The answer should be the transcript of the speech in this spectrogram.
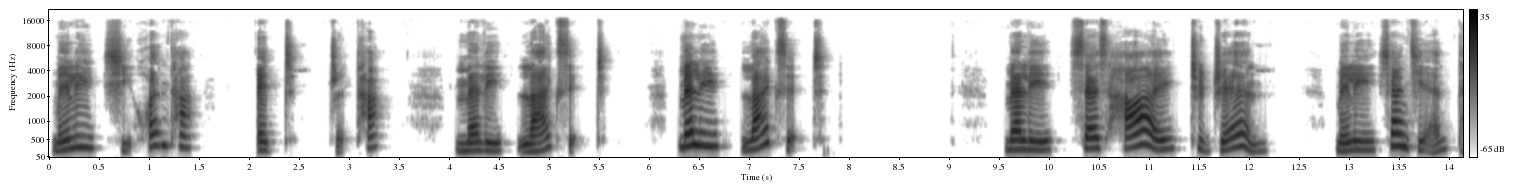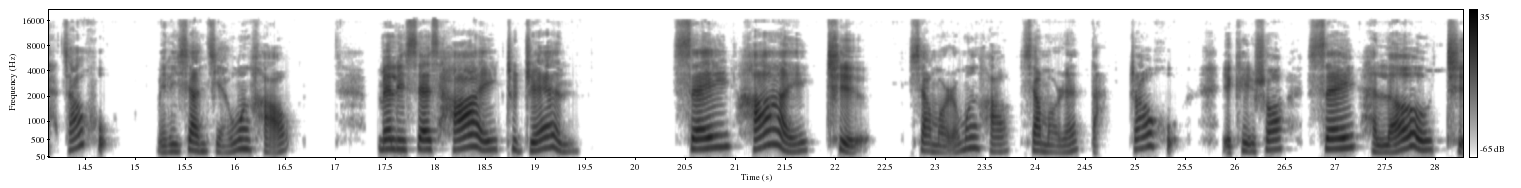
梅丽喜欢它，it 指它。Meli likes it. Meli likes it. Meli says hi to Jen. 梅丽向简打招呼。梅丽向简问好。Meli says hi to Jen. Say hi to 向某人问好，向某人打招呼。也可以说 say hello to。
